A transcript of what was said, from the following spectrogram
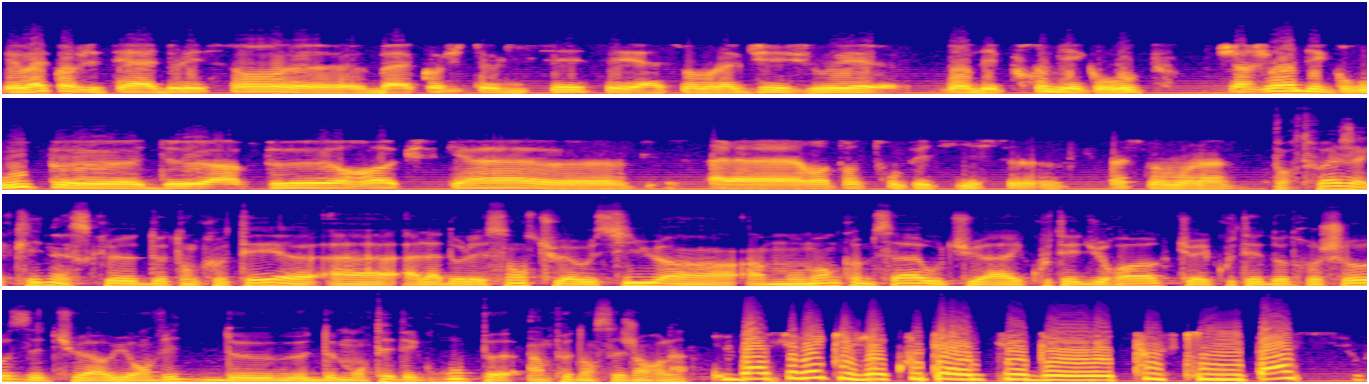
Mais ouais, quand j'étais adolescent, bah, quand j'étais au lycée, c'est à ce moment-là que j'ai joué dans des premiers groupes j'ai rejoint des groupes euh, de un peu rock ska euh, en tant que trompettiste euh, à ce moment-là. Pour toi, Jacqueline, est-ce que de ton côté, à, l'adolescence, tu as aussi eu un, moment comme ça où tu as écouté du rock, tu as écouté d'autres choses et tu as eu envie de, de monter des groupes un peu dans ces genres-là? Bah, C'est vrai que j'ai écouté un peu de tout ce qui passe sur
